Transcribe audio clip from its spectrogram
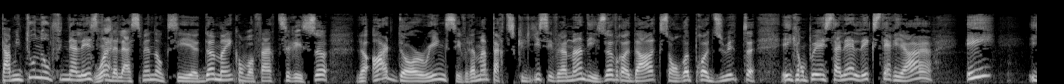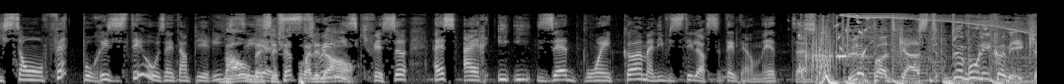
parmi tous nos finalistes Ouais. de la semaine. Donc, c'est euh, demain qu'on va faire tirer ça. Le art dooring, c'est vraiment particulier. C'est vraiment des œuvres d'art qui sont reproduites et qu'on peut installer à l'extérieur. Et ils sont faits pour résister aux intempéries. Bon, ben, c'est fait pour aller dehors. qui fait ça. S-R-I-I-Z.com. Allez visiter leur site Internet. Le podcast Debout les comiques.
